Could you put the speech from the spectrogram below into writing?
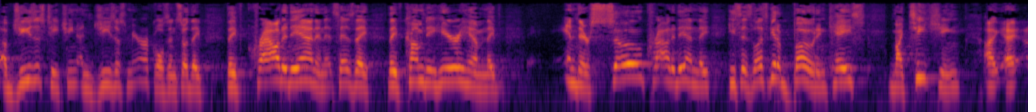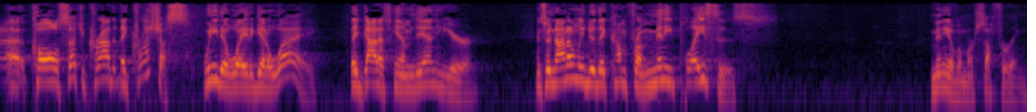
of Jesus' teaching and Jesus' miracles. And so they've, they've crowded in, and it says they, they've come to hear him. They've, and they're so crowded in. They, he says, let's get a boat in case my teaching uh, calls such a crowd that they crush us. We need a way to get away. They've got us hemmed in here. And so not only do they come from many places, many of them are suffering.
